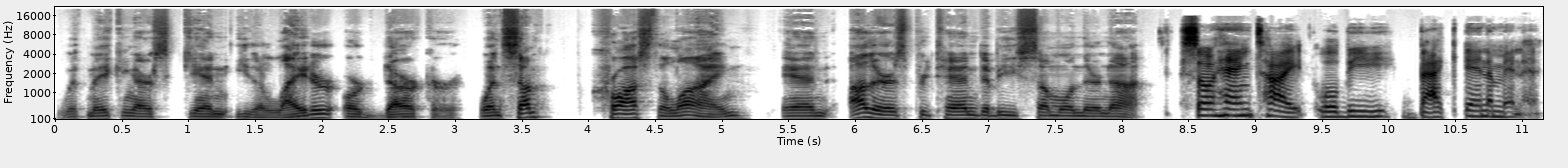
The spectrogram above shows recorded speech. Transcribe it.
with making our skin either lighter or darker when some cross the line and others pretend to be someone they're not. So hang tight. We'll be back in a minute.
